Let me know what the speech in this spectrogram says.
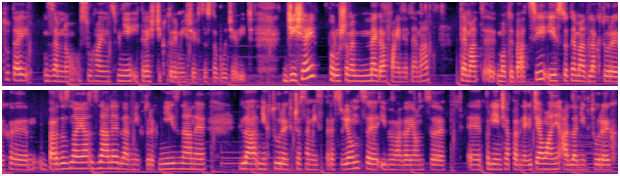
tutaj ze mną, słuchając mnie i treści, którymi się chcę z Tobą dzielić. Dzisiaj poruszymy mega fajny temat, temat y, motywacji. Jest to temat dla których y, bardzo znany, dla niektórych mniej znany, dla niektórych czasami stresujący i wymagający y, podjęcia pewnych działań, a dla niektórych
